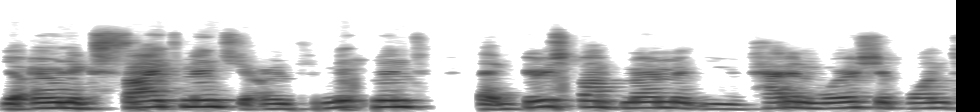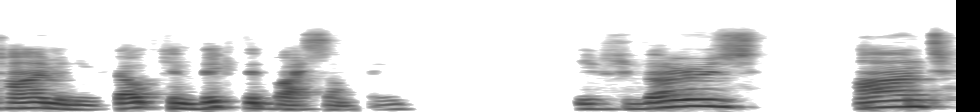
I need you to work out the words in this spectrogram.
your own excitement, your own commitment, that goosebump moment you've had in worship one time and you felt convicted by something, if those aren't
